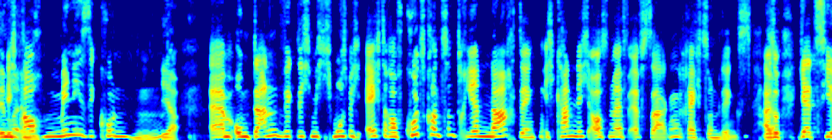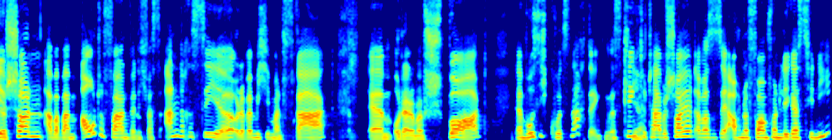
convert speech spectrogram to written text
immer, Ich brauche immer. Millisekunden. Ja. Ähm, um dann wirklich mich, ich muss mich echt darauf kurz konzentrieren, nachdenken. Ich kann nicht aus dem FF sagen, rechts und links. Also jetzt hier schon, aber beim Autofahren, wenn ich was anderes sehe oder wenn mich jemand fragt ähm, oder beim Sport, dann muss ich kurz nachdenken. Das klingt Ja. total bescheuert, aber es ist ja auch eine Form von Legasthenie.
